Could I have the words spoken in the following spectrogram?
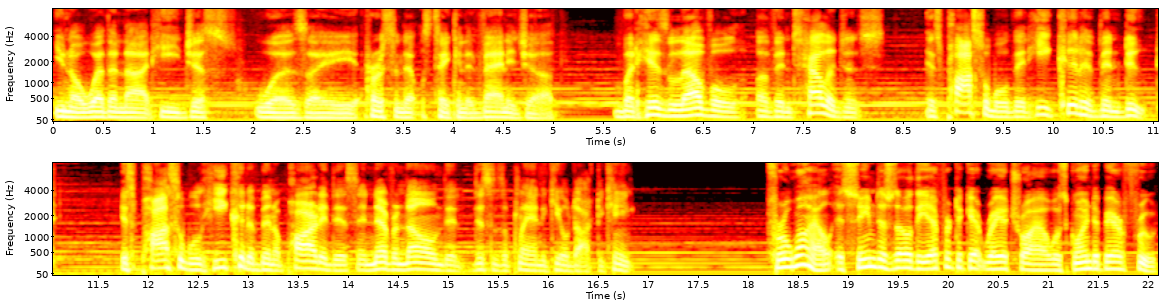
you know, whether or not he just was a person that was taken advantage of. But his level of intelligence is possible that he could have been duped. It's possible he could have been a part of this and never known that this is a plan to kill Dr. King. For a while, it seemed as though the effort to get Ray a trial was going to bear fruit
